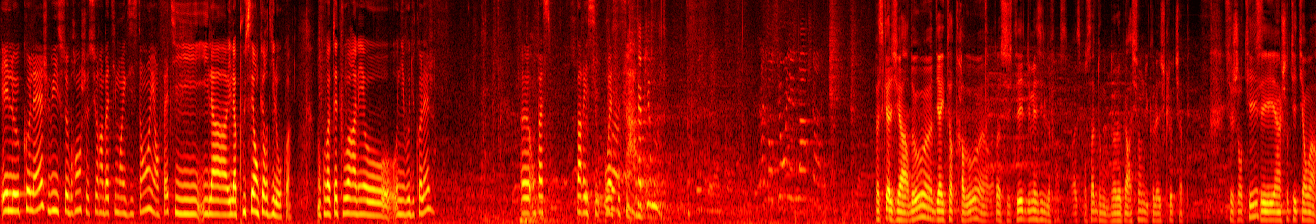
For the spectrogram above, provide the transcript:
Et le collège, lui, il se branche sur un bâtiment existant et en fait, il, a, il a poussé en cœur d'îlot. Quoi. Donc on va peut-être pouvoir aller au, niveau du collège. on passe par ici. Ouais, c'est ça. Tapis rouge. Pascal Girardot, euh, directeur de travaux euh, pour la société Dumézil de France, responsable donc de l'opération du collège Claude Chap. Ce chantier, c'est un chantier tiroir.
